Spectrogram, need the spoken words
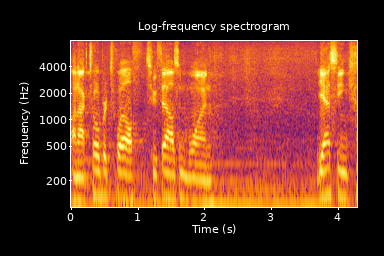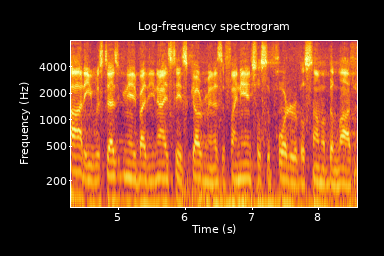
On October 12, 2001, Yassin Qadhi was designated by the United States government as a financial supporter of Osama bin Laden.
